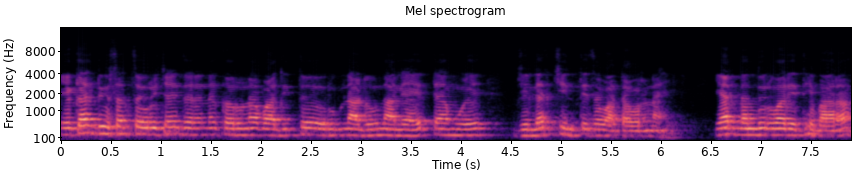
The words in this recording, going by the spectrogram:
एकाच दिवसात चौवेचाळीस जणांना करोनाबाधित रुग्ण आढळून आले आहेत त्यामुळे जिल्ह्यात चिंतेचं वातावरण आहे. यात नंदुरबार येथे बारा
